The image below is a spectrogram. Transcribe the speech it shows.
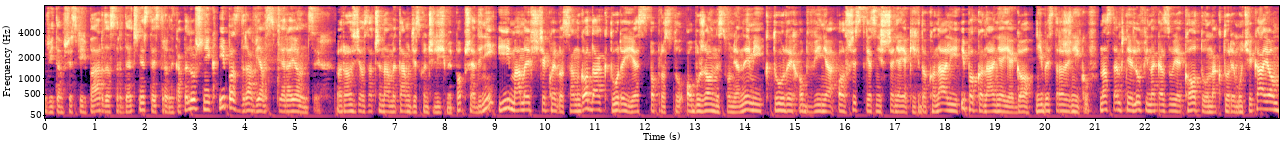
Witam wszystkich bardzo serdecznie, z tej strony Kapelusznik i pozdrawiam wspierających. Rozdział zaczynamy tam, gdzie skończyliśmy poprzedni i mamy wściekłego Sangoda, który jest po prostu oburzony słomianymi, których obwinia o wszystkie zniszczenia, jakich dokonali i pokonanie jego niby strażników. Następnie Luffy nakazuje kotu, na którym uciekają,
